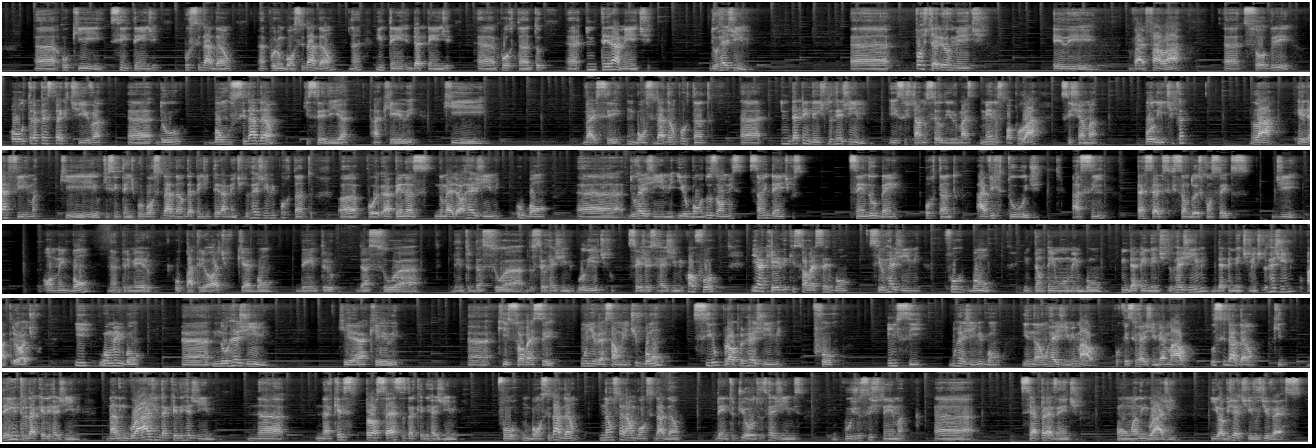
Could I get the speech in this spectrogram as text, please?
Uh, o que se entende por cidadão, uh, por um bom cidadão, né, entende, depende, uh, portanto, inteiramente do regime. posteriormente, ele vai falar sobre outra perspectiva do bom cidadão que seria aquele que vai ser um bom cidadão, portanto, uh, independente do regime. Isso está no seu livro mais, menos popular, se chama Política. Lá ele afirma que o que se entende por bom cidadão depende inteiramente do regime, portanto, uh, por, apenas no melhor regime, o bom uh, do regime e o bom dos homens são idênticos, sendo o bem, portanto, a virtude. Assim, percebe-se que são dois conceitos de homem bom, né? Primeiro, o patriótico, que é bom dentro da sua dentro da sua do seu regime político, seja esse regime qual for, e aquele que só vai ser bom se o regime for bom. Então tem um homem bom independente do regime, independentemente do regime, o patriótico, e o homem bom uh, no regime, que é aquele uh, que só vai ser universalmente bom se o próprio regime for em si um regime bom e não um regime mau. Porque se o regime é mau, o cidadão que dentro daquele regime, na linguagem daquele regime, na, naqueles processos daquele regime, for um bom cidadão, não será um bom cidadão dentro de outros regimes cujo sistema uh, se apresente com uma linguagem e objetivos diversos.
